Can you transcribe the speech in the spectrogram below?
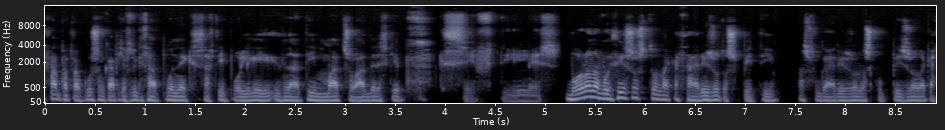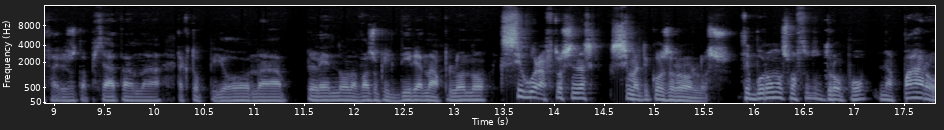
Θα, θα τα ακούσουν κάποιοι αυτό και θα πούνε σε αυτοί οι πολύ δυνατοί μάτσο άντρες και ξεφτύλες. Μπορώ να βοηθήσω στο να καθαρίζω το σπίτι, να σφουγγαρίζω, να σκουπίζω, να καθαρίζω τα πιάτα, να τακτοποιώ, να πλένω, να βάζω πλυντήρια, να απλώνω. Σίγουρα αυτός είναι ένας σημαντικός ρόλος. Δεν μπορώ όμως με αυτόν τον τρόπο να πάρω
